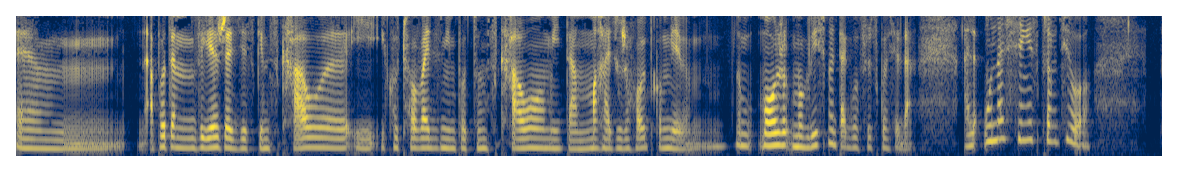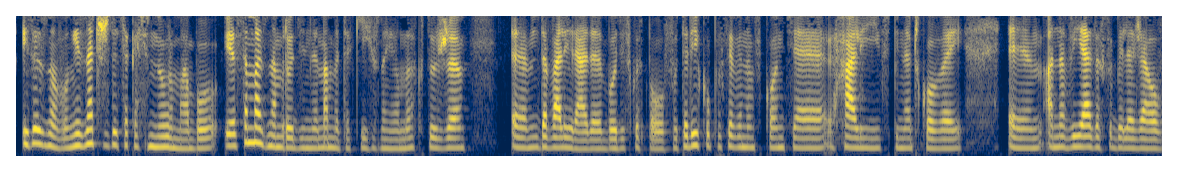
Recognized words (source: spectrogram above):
um, potem wyjeżdżać dzieckiem z skały i, i koczować z nim pod tą skałą i tam machać grzechotką, nie wiem. No, może, mogliśmy tak, bo wszystko się da. Ale u nas się nie sprawdziło. I to znowu nie znaczy, że to jest jakaś norma, bo ja sama znam rodziny, mamy takich znajomych, którzy um, dawali radę, bo dziecko spało w foteliku postawionym w kącie hali wspinaczkowej, um, a na wyjazdach sobie leżało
